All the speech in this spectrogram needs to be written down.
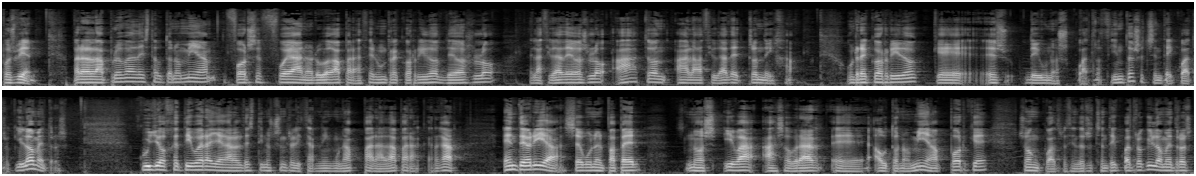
Pues bien, para la prueba de esta autonomía, Ford se fue a Noruega para hacer un recorrido de Oslo de la ciudad de Oslo a, a la ciudad de Trondheim. Un recorrido que es de unos 484 kilómetros, cuyo objetivo era llegar al destino sin realizar ninguna parada para cargar. En teoría, según el papel, nos iba a sobrar eh, autonomía porque son 484 kilómetros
